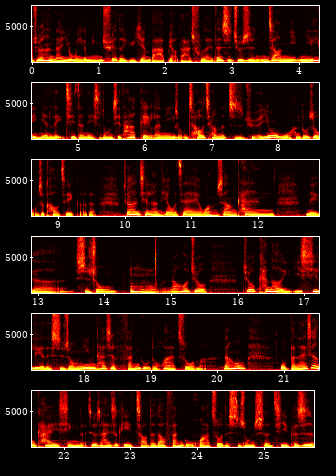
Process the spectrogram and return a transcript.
我觉得很难用一个明确的语言把它表达出来，但是就是你知道，你你里面累积的那些东西，它给了你一种超强的直觉。因为我很多时候我是靠这个的，就像前两天我在网上看那个时钟，嗯，然后就就看到一系列的时钟，因为它是反古的画作嘛，然后我本来是很开心的，就是还是可以找得到反古画作的时钟设计，可是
